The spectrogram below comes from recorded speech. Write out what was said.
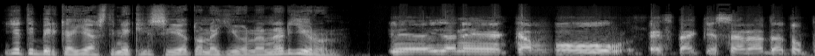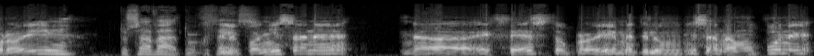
για την πυρκαγιά στην Εκκλησία των Αγίων Αναργύρων. Ε, ήταν κάπου 7 και 40 το πρωί. Του Σαββάτου, χθες. Τηλεφωνήσανε να, εχθές το πρωί, με τηλεφωνήσαν να μου πούνε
